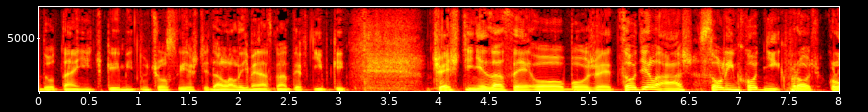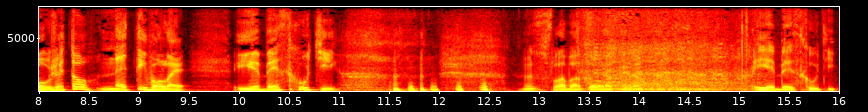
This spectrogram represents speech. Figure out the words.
do tajničky mi tu čo si ešte dal, ale ideme na tie vtipky. Češtine zase, o bože, co deláš? Solím chodník, proč? Klouže to? Ne ty vole, je bez chuti. Slabá to vlastne, no? Je bez chuti.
